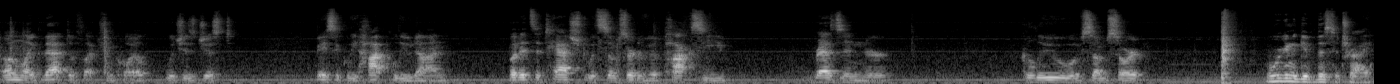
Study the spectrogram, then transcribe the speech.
unlike that deflection coil, which is just basically hot glued on, but it's attached with some sort of epoxy resin or glue of some sort. We're gonna give this a try.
